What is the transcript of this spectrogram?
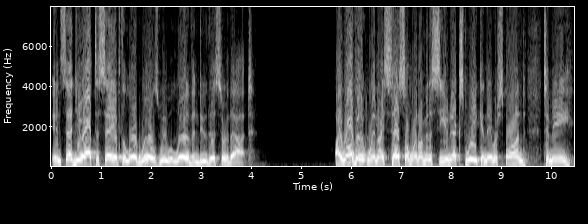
Instead, you ought to say, If the Lord wills, we will live and do this or that. I love it when I tell someone, I'm going to see you next week, and they respond to me,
